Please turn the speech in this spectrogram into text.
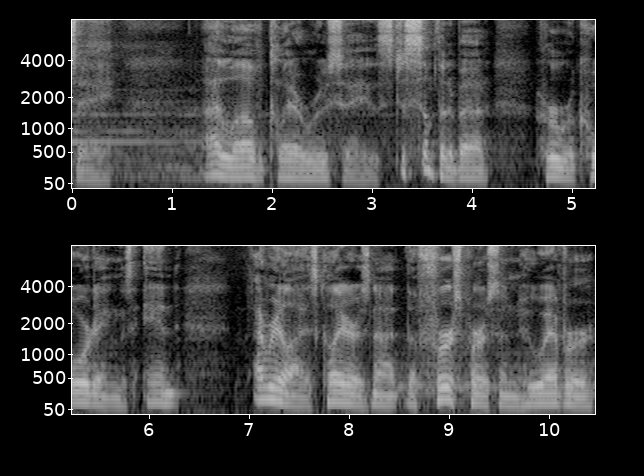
Rousay. I love Claire Rousay. It's just something about her recordings. And I realize Claire is not the first person who ever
